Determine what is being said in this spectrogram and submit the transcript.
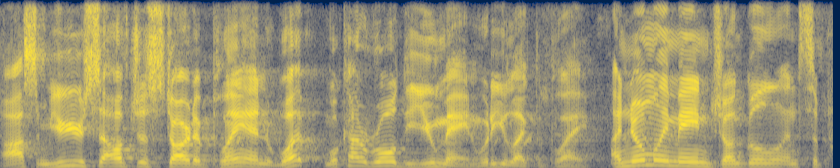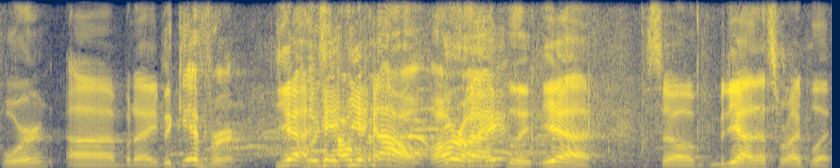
Awesome. You yourself just started playing. What what kind of role do you main? What do you like to play? I normally main jungle and support, uh, but I The giver. yeah, Always helping yeah, out. All right. exactly. Yeah. So, but yeah, that's what I play.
